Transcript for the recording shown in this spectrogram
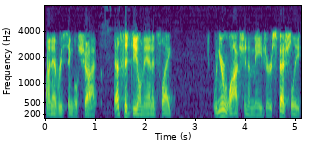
on every single shot. That's the deal, man. It's like when you're watching a major, especially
